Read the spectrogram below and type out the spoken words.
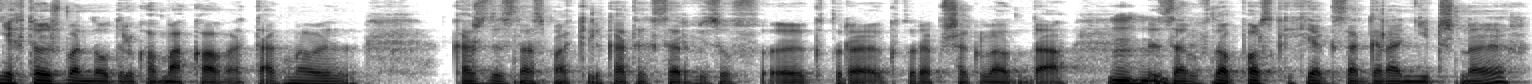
niech to już będą tylko makowe, tak? Mamy każdy z nas ma kilka tych serwisów, y, które, które przegląda, mhm. zarówno polskich, jak zagranicznych.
